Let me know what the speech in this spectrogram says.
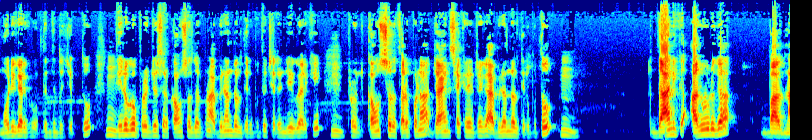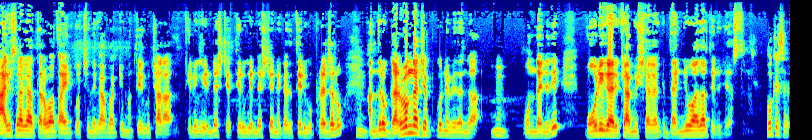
మోడీ గారికి కృతజ్ఞతలు చెప్తూ మ్మ్. తెలుగు ప్రొడ్యూసర్ కౌన్సిల్ తరపున అభినందనలు తెలుపుతూ చిరంజీవి గారికి. ప్రొ- కౌన్సిల్ తరపున జాయింట్ సెక్రటరీగా అభినందనలు తెలుపుతూ. దానికి అరువుడుగా నాగేశ్వర గారి తర్వాత ఆయనకు వచ్చింది కాబట్టి మన తెలుగు చాలా తెలుగు ఇండస్ట్రీ తెలుగు ఇండస్ట్రీ అనే కదా తెలుగు ప్రజలు. అందరూ గర్వంగా చెప్పుకునే విధంగా. ఉందనేది మోడీ గారికి అమిత్ షా గారికి ధన్యవాదాలు తెలియజేస్తున్నాను ఓకే సార్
